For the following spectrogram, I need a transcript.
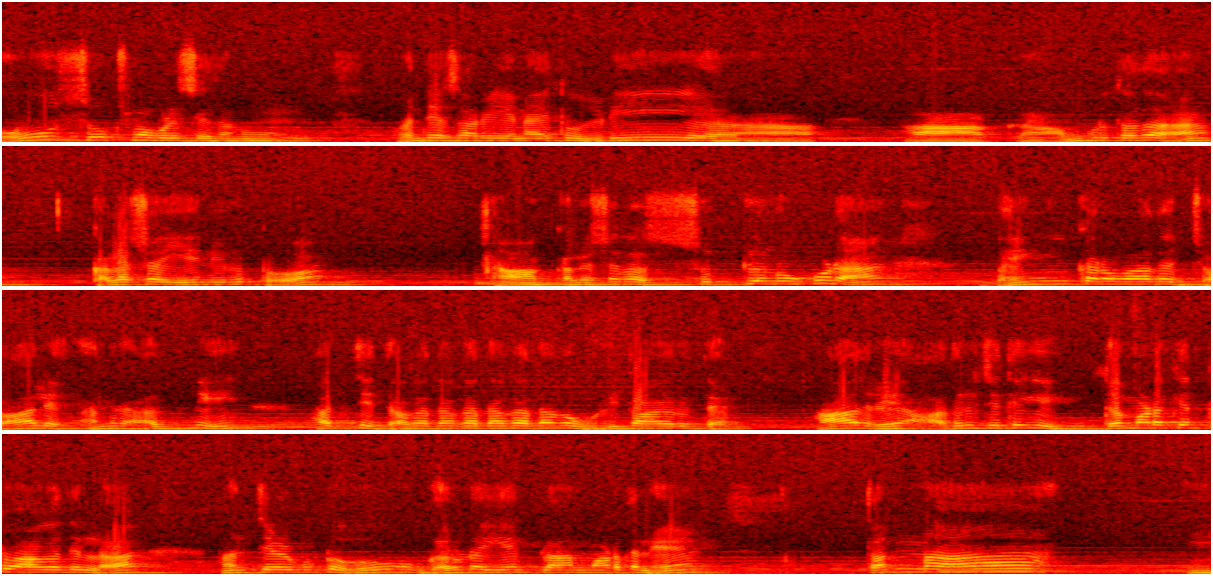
ಬಹು ಸೂಕ್ಷ್ಮಗೊಳಿಸಿದನು. ಒಂದೇ ಸಾರಿ ಏನಾಯಿತು? ಇಡೀ ಅಮೃತದ ಕಲಶ ಏನಿರುತ್ತೋ ಆ ಕಲಶದ ಸುತ್ತಲೂ ಕೂಡ ಭಯಂಕರವಾದ ಜ್ವಾಲೆ, ಅಂದರೆ ಅಗ್ನಿ ಹತ್ತಿ ದಗ ದಗ ದಗ ದಗ ಉರಿತಾ ಇರುತ್ತೆ. ಆದರೆ ಅದ್ರ ಜೊತೆಗೆ ಯುದ್ಧ ಮಾಡೋಕ್ಕಂತೂ ಆಗೋದಿಲ್ಲ ಅಂತೇಳ್ಬಿಟ್ಟು ಗರುಡ ಏನು ಪ್ಲಾನ್ ಮಾಡ್ತಾನೆ? ತನ್ನ ಈ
